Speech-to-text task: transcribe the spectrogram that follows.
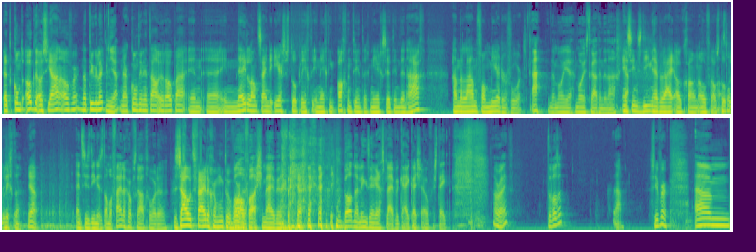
Het komt ook de oceaan over, natuurlijk, Ja. naar continentaal Europa. En eh, in Nederland zijn de eerste stoplichten in 1928 neergezet in Den Haag... aan de laan van Meerdervoort. Ah, de mooie, mooie straat in Den Haag. En Ja. sindsdien hebben wij ook gewoon overal stoplichten. Stoplichten. Ja. En sindsdien is het allemaal veiliger op straat geworden. Zou het veiliger moeten worden? Behalve als je mij bent. je moet wel naar links en rechts blijven kijken als je oversteekt. Alright. Dat was het? Ja, super. Ehm,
